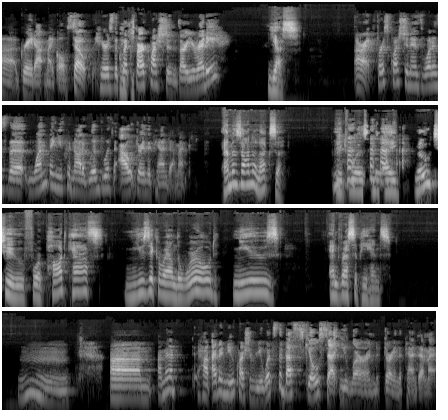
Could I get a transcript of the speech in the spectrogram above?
uh, great at, Michael. So here's the quick fire questions. Are you ready? Yes. All right. First question is What is the one thing you could not have lived without during the pandemic? Amazon Alexa. It was my go to for podcasts, music around the world, news, and recipe hints. Hmm. Um, I'm gonna have. I have a new question for you. What's the best skill set you learned during the pandemic?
